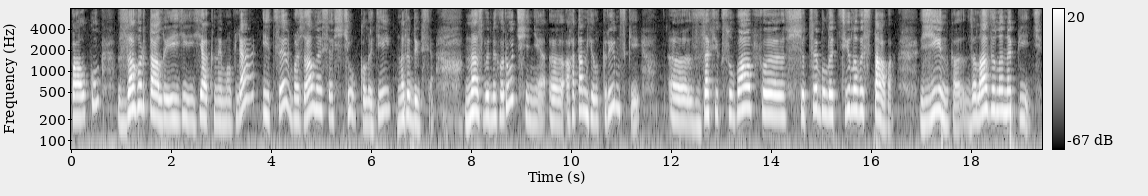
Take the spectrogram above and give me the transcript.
палку, загортали її як немовля, і це вважалося, що колодій народився. На Звенигородщині е, Агатангел Кримський е, зафіксував, е, що це була ціла вистава. Жінка залазила на піч,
